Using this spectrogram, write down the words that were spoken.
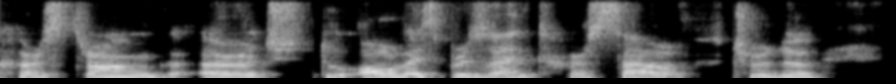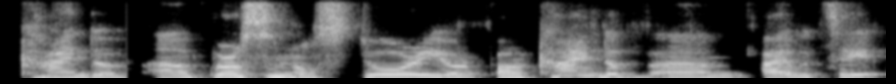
her strong urge to always present herself through the kind of uh, personal story or, or kind of, um, I would say,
